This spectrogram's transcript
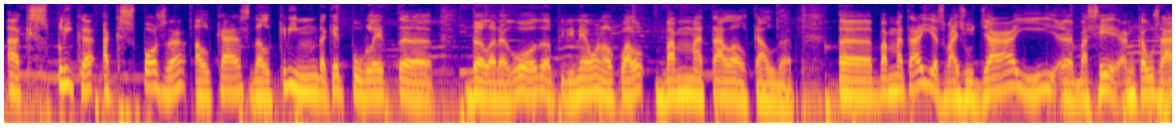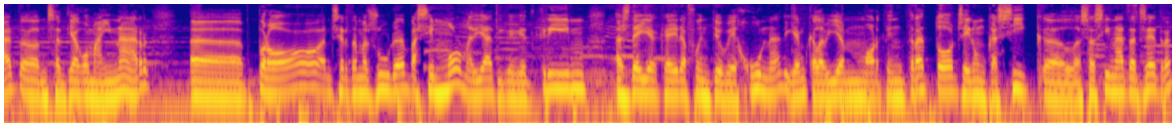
explica, exposa el cas del crim d'aquest poblet eh, de l'Aragó, del Pirineu, en el qual van matar l'alcalde. Eh, van matar i es va jutjar i eh, va ser encausat en Santiago Mainar, eh, però, en certa mesura, va ser molt mediàtic aquest crim, es deia que era Fuente Ovejuna, diguem que l'havien mort entre tots, era un cacic, eh, l'assassinat, etc.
